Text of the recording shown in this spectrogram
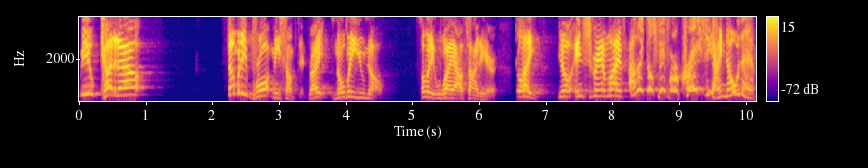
Will you cut it out? Somebody brought me something, right? Nobody you know. Somebody way outside of here. They're like, you know, Instagram life. I'm like, those people are crazy. I know them.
